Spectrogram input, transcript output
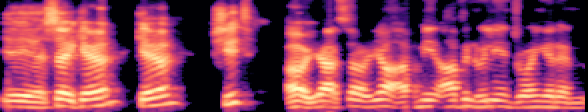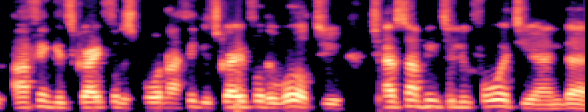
yeah, yeah. Sorry, Karen. Karen, shoot. Oh yeah, so yeah, I mean, I've been really enjoying it, and I think it's great for the sport, and I think it's great for the world to to have something to look forward to, and uh,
